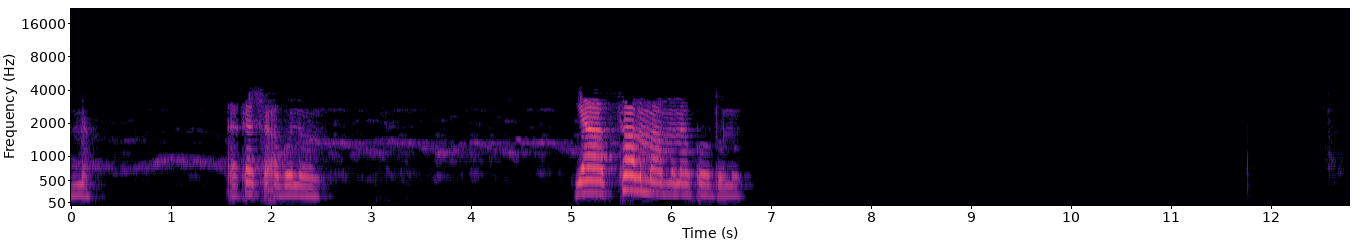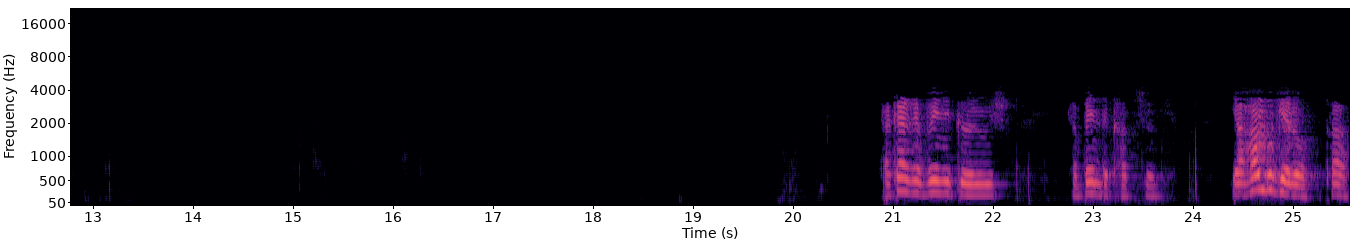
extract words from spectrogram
Amına. Arkadaşlar abone olun. Ya salma amına kodumu. Arkadaşlar beni görmüş. Ya ben de kaçıyorum. Ya hamburger o. Kal.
